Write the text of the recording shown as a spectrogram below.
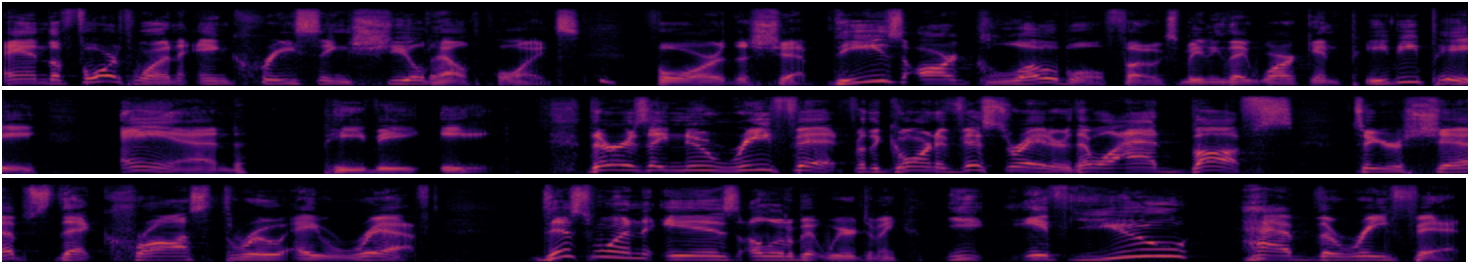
And the fourth one, increasing shield health points for the ship. These are global, folks, meaning they work in PvP and PvE. There is a new refit for the Gorn Eviscerator that will add buffs to your ships that cross through a rift. This one is a little bit weird to me. If you have the refit,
